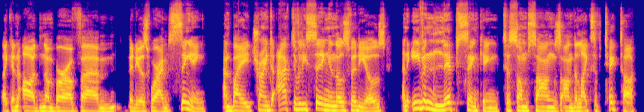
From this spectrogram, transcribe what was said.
like an odd number of um, videos where I'm singing. And by trying to actively sing in those videos and even lip syncing to some songs on the likes of TikTok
